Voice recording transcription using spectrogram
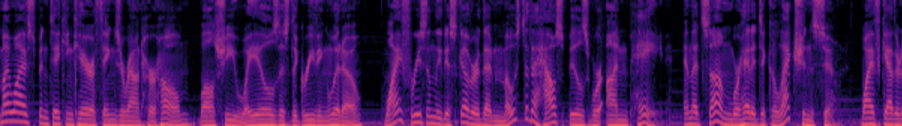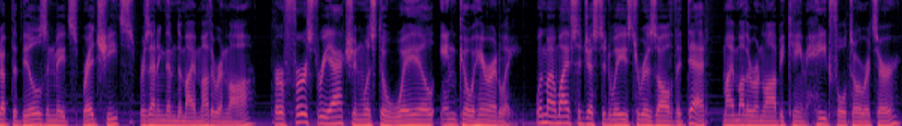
My wife's been taking care of things around her home while she wails as the grieving widow. Wife recently discovered that most of the house bills were unpaid and that some were headed to collections soon. Wife gathered up the bills and made spreadsheets, presenting them to my mother in law. Her first reaction was to wail incoherently. When my wife suggested ways to resolve the debt, my mother in law became hateful towards her.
